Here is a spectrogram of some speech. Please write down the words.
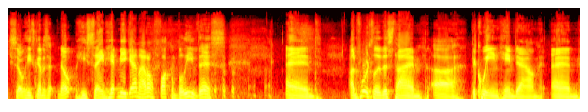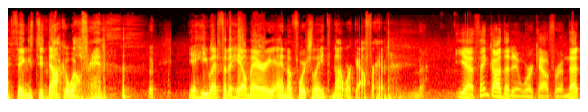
so he's gonna say nope he's saying hit me again I don't fucking believe this and unfortunately this time uh the queen came down and things did not go well for him Yeah, he went for the Hail Mary, and unfortunately, it did not work out for him. yeah, thank God that didn't work out for him. That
